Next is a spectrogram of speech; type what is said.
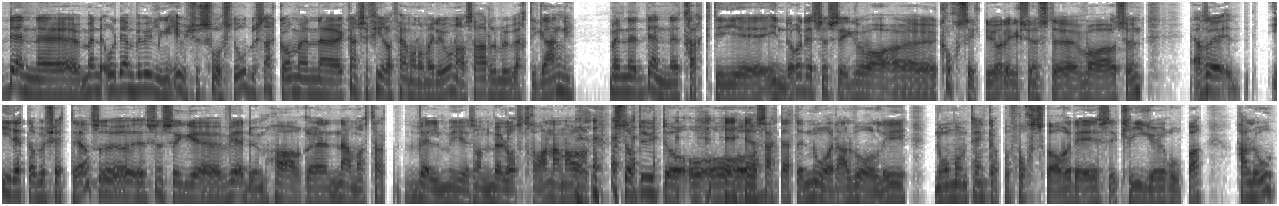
den, eh, men, og den bevilgningen er jo ikke så stor. Du snakker om en, eh, kanskje 400-500 millioner, så hadde du vært i gang. Men eh, den eh, trakk de eh, inn da, og det syns jeg var kortsiktig, og det jeg syns det var synd. Altså, I dette budsjettet her så syns jeg Vedum har nærmest tatt vel mye sånn Møllers tran. Han har stått ute og, og, og, og sagt at nå er det alvorlig, nå må vi tenke på Forsvaret, det er krig i Europa. Hallo,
